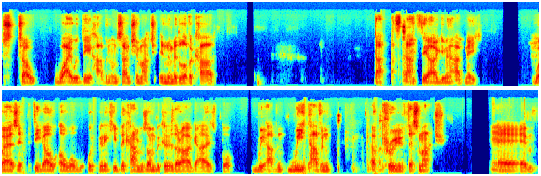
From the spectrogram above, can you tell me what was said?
So why would they have an unsanctioned match in the middle of a card? That's that's the argument I'd make. Whereas if they go, oh well, we're going to keep the cameras on because there are guys, but we haven't we haven't approved this match. yeah. Um,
